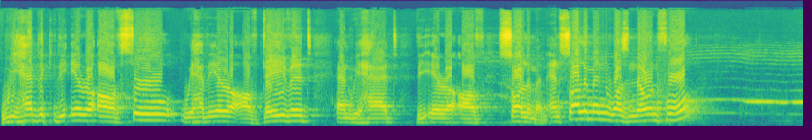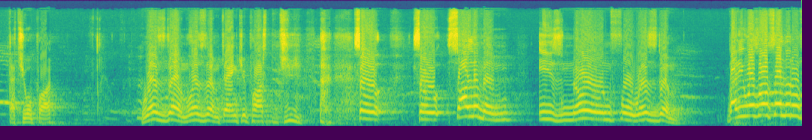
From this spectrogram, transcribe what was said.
we had the, the era of Saul, we had the era of David, and we had the era of Solomon. And Solomon was known for that's your part. Wisdom, wisdom. Thank you, Pastor G. so, so Solomon is known for wisdom, but he was also a little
